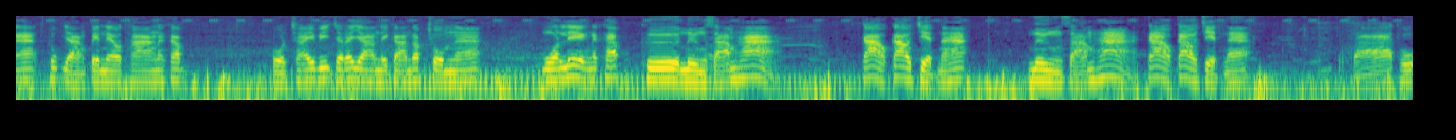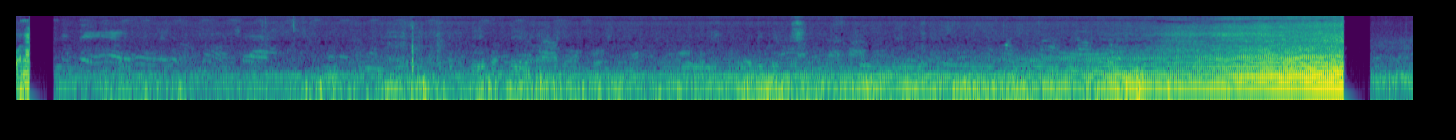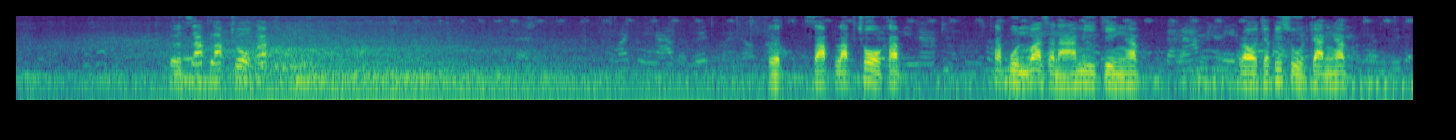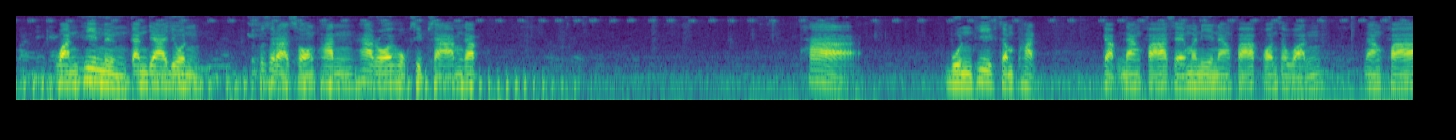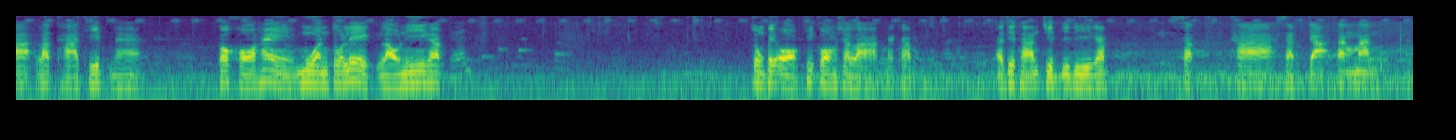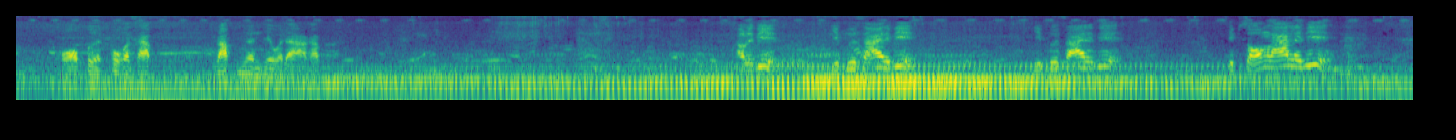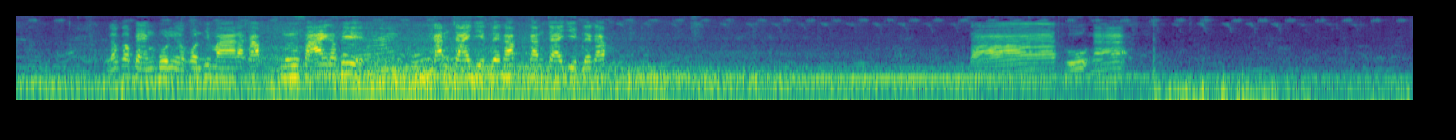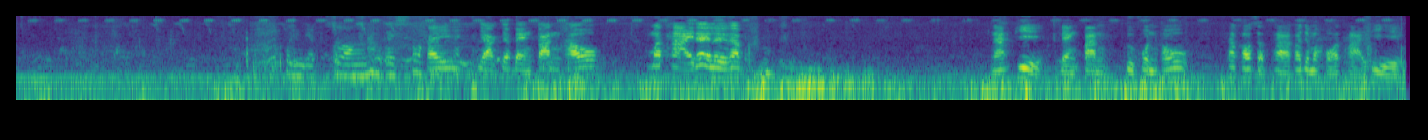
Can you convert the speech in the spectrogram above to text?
นะทุกอย่างเป็นแนวทางนะครับ โปรดใช้วิจารณญาณในการรับชมนะฮะมวลเลขนะครับคือ 135 997 นะฮะ 135 997 นะฮะ สาธุนะ เปิดซับรับโชคครับ เปิดซับรับโชคครับ ถ้าบุญวาสนามีจริงครับ เราจะพิสูจน์กันครับ วันที่หนึ่งกันยายน พุทธศักราช2563 ครับ ถ้าบุญที่สัมผัสกับนางฟ้าแสงมณีนางฟ้าพรสวรรค์ นางฟ้ารัฐาทิพย์นะฮะ ก็ขอให้มวลตัวเลขเหล่านี้ครับ จงไปออกที่กองฉลากนะครับ อธิษฐานจิตดีๆครับศรัทธาสัจจะตั้งมั่น ขอเปิดโภกทรัพย์ รับเงินเทวดาครับ เอาเลยพี่ หยิบมือซ้ายเลยพี่ หยิบมือซ้ายเลยพี่สิบสองล้านเลยพี่ แล้วก็แบ่งบุญกับคนที่มานะครับ มือซ้ายครับพี่ กันใจหยิบเลยครับ กันใจหยิบเลยครับ สาธุนะฮะคนอยากซองทั้งไก่ซองใครอยากจะแบ่งปันเขามาถ่ายได้เลยครับ นะพี่แบ่งปันคือคนเขาถ้าเขาศรัทธาเขาจะมาขอถ่ายพี่เอง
